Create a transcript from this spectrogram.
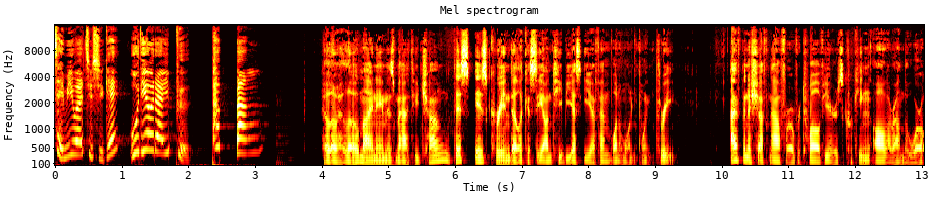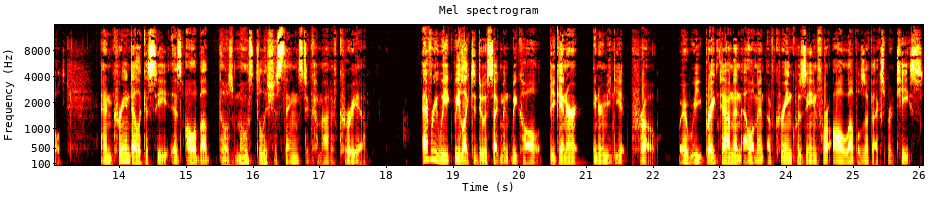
재미와 지식의 오디오 라이프 팝빵 Hello, hello. My name is Matthew Chung. This is Korean Delicacy on TBS EFM 101.3. I've been a chef now for over 12 years, cooking all around the world. And Korean Delicacy is all about those most delicious things to come out of Korea. Every week, we like to do a segment we call Beginner, Intermediate, Pro, where we break down an element of Korean cuisine for all levels of expertise.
